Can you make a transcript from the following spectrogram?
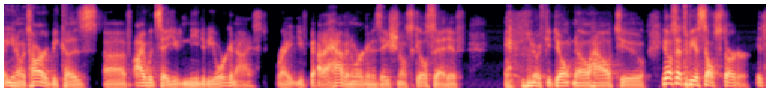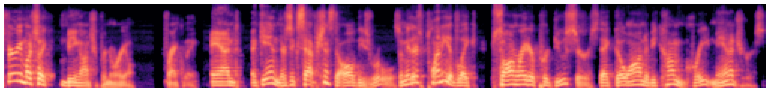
You know, it's hard because uh, I would say you need to be organized, right? You've got to have an organizational skill set. If you know, if you don't know how to, you also have to be a self starter. It's very much like being entrepreneurial, frankly. And again, there's exceptions to all these rules. I mean, there's plenty of like songwriter producers that go on to become great managers.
